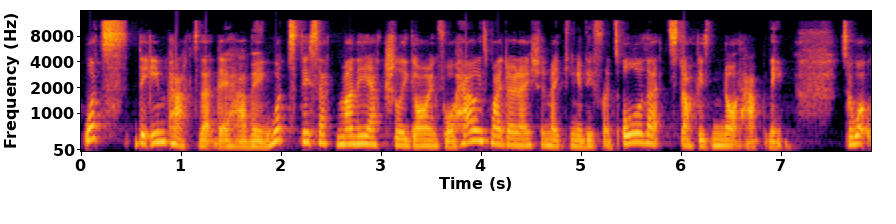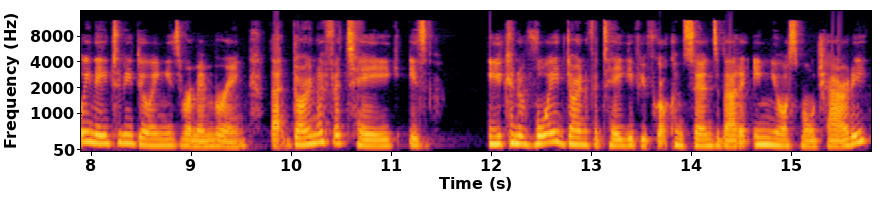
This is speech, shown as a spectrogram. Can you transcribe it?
what's the impact that they're having? What's this money actually going for? How is my donation making a difference? All of that stuff is not happening. So what we need to be doing is remembering that donor fatigue is you can avoid donor fatigue if you've got concerns about it in your small charity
